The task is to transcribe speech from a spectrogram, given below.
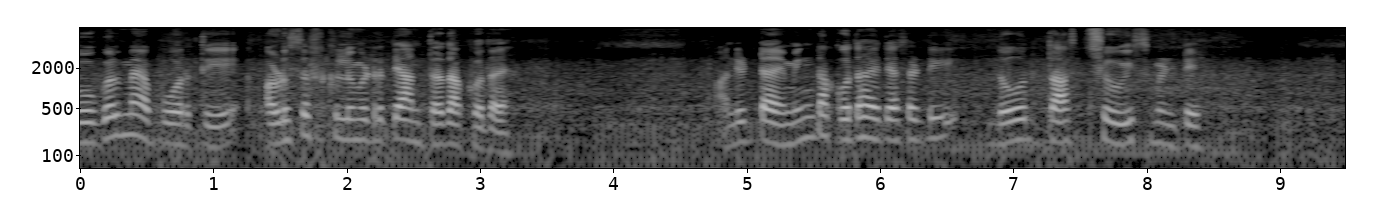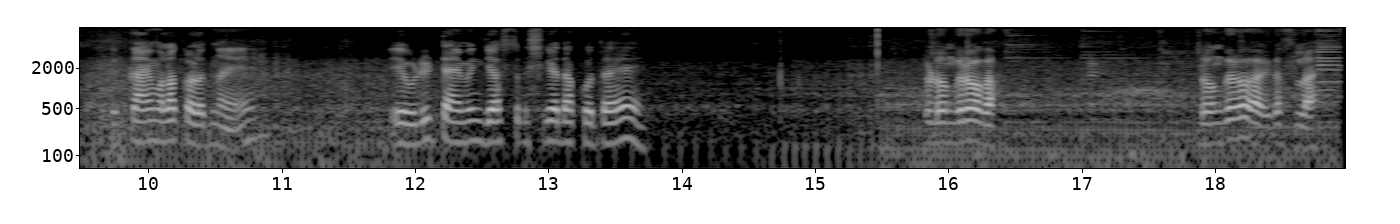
गुगल मॅपवरती अडुसष्ट किलोमीटर ते अंतर दाखवत आहे. आणि टायमिंग दाखवत आहे त्यासाठी दोन तास चोवीस मिनटे हे काय मला कळत नाही. एवढी टायमिंग जास्त कशी काय दाखवत आहे? तो डोंगर बघा. डोंगर बघा कसला आहे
